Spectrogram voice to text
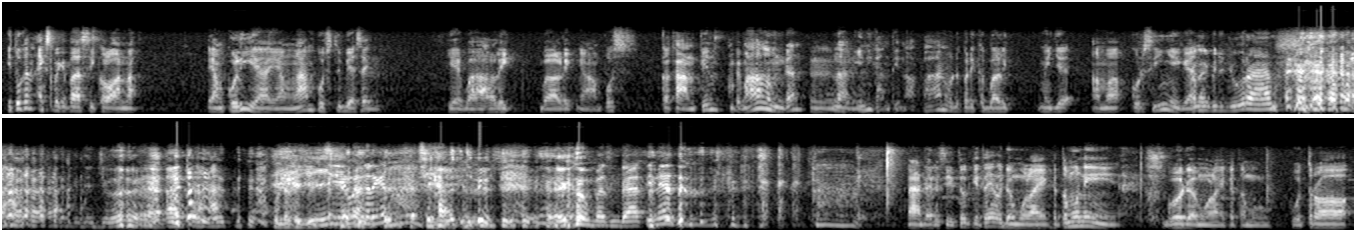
itu kan ekspektasi kalau anak yang kuliah yang ngampus tuh biasanya Hmm. Ya balik balik ngampus ke kantin sampai malam kan. Hmm. Lah ini kantin apaan udah pada kebalik meja sama kursinya kan. Kangen kejujuran. Bener juga. iya bener kan? Mbak batinnya tuh. Nah dari situ kita udah mulai ketemu nih. Gue udah mulai ketemu Putro.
